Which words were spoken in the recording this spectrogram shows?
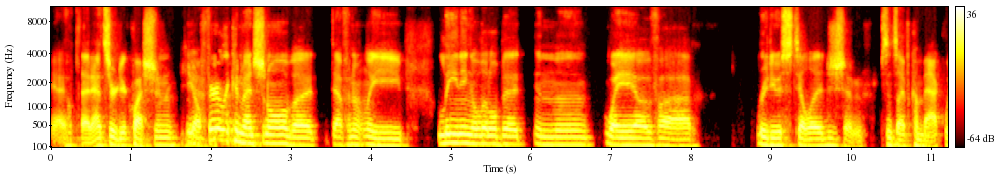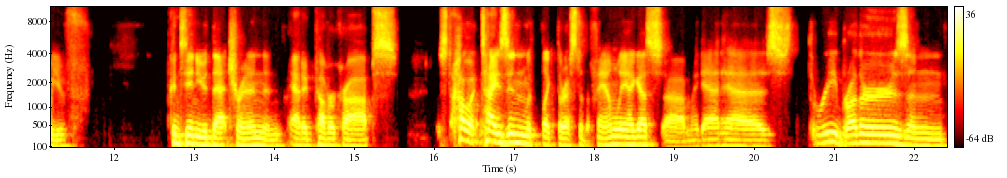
yeah, I hope that answered your question. You know, fairly conventional, but definitely leaning a little bit in the way of uh, reduced tillage. And since I've come back, we've continued that trend and added cover crops. How it ties in with like the rest of the family, I guess. Uh, my dad has three brothers and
